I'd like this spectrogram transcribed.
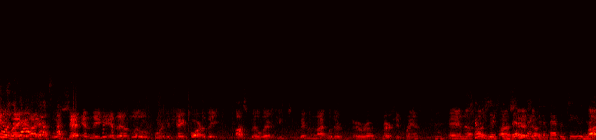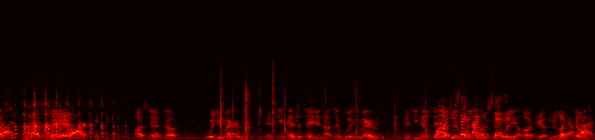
telling anyway, I, we sat in the, in the little porte-cochere part of the hospital there. She was spending the night with her, her uh, nursing friends. And, uh, Surely s- there's I some better said, things uh, that have happened to you in your I life. I said-. I said, uh, will you marry me? And she hesitated, and I said, will you marry me? And she hesitated. Why don't you say it like you said it?" Will you, uh, you, you like Yeah, to tell right. us?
